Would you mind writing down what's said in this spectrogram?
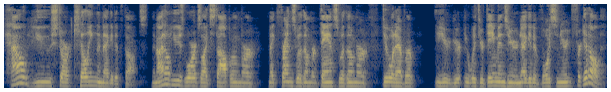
how you start killing the negative thoughts. And I don't use words like stop them or make friends with them or dance with them or do whatever. You're, you're, you're with your demons and your negative voice and you forget all that.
